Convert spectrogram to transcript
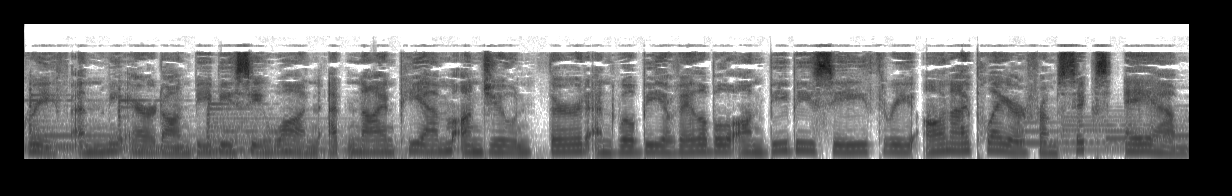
Grief and Me aired on BBC One at 9 pm on June 3 and will be available on BBC Three on iPlayer from 6 am.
